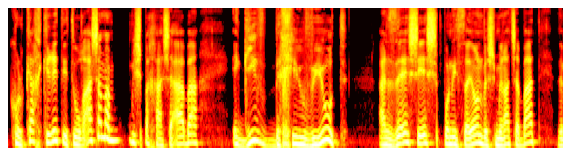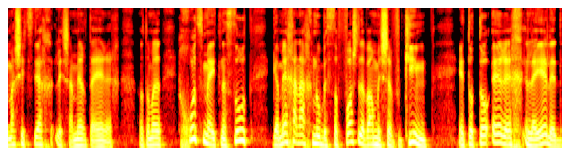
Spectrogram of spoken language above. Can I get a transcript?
כל כך קריטית, הוא ראה שם משפחה שאבא הגיב בחיוביות על זה שיש פה ניסיון ושמירת שבת, זה מה שהצליח לשמר את הערך. זאת אומרת, חוץ מההתנסות, גם איך אנחנו בסופו של דבר משווקים את אותו ערך לילד.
